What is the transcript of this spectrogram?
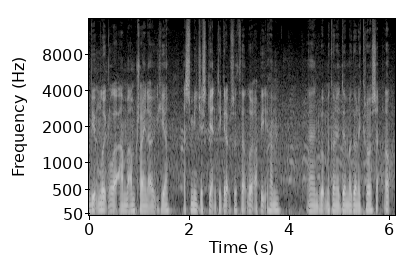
Beat him. Look, like I'm I'm trying it out here. That's me just getting to grips with it. Look, I beat him. And what am I going to do? Am I going to cross it? Oh.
